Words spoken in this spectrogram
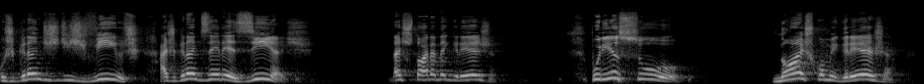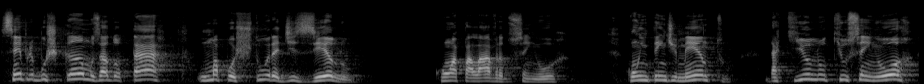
os grandes desvios, as grandes heresias da história da igreja. Por isso, nós, como igreja, sempre buscamos adotar uma postura de zelo com a palavra do Senhor, com entendimento daquilo que o Senhor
